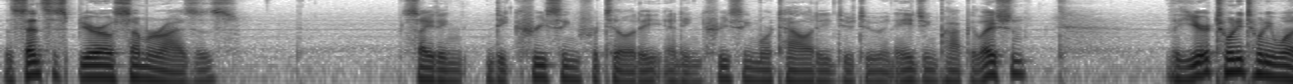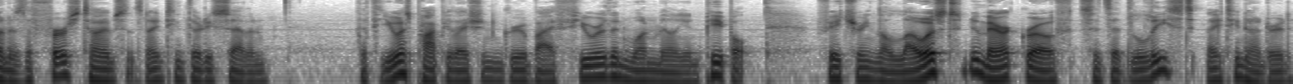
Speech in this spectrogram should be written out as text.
The Census Bureau summarizes, citing decreasing fertility and increasing mortality due to an aging population. The year 2021 is the first time since 1937 that the U.S. population grew by fewer than 1 million people, featuring the lowest numeric growth since at least 1900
